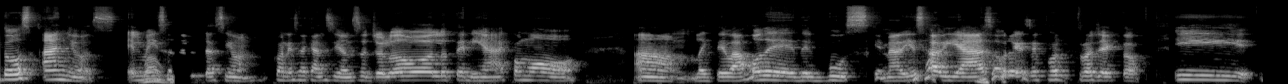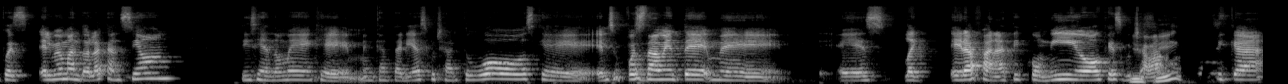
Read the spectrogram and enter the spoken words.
dos años él me hizo una invitación con esa canción. yo lo, lo tenía como um, like debajo de, del bus, que nadie sabía sobre ese proyecto. Y pues él me mandó la canción diciéndome que me encantaría escuchar tu voz, que él supuestamente me es, like, era fanático mío, que escuchaba música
